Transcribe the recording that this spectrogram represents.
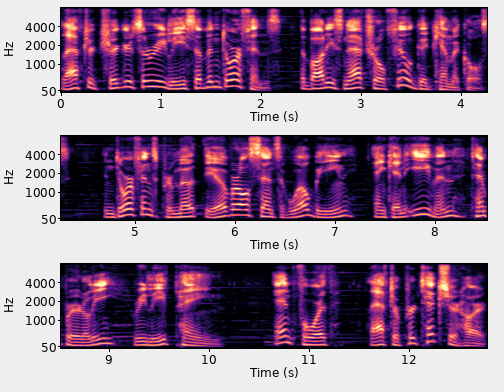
Laughter triggers the release of endorphins, the body's natural feel good chemicals. Endorphins promote the overall sense of well being and can even temporarily relieve pain. And fourth, laughter protects your heart.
